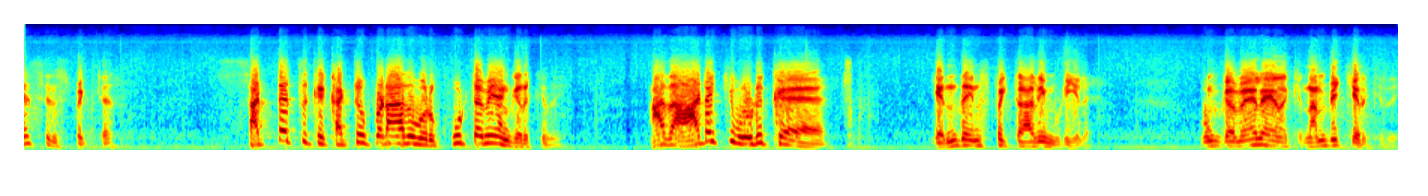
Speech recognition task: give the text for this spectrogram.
எஸ் இன்ஸ்பெக்டர் சட்டத்துக்கு கட்டுப்படாத ஒரு கூட்டமே அங்க இருக்குது. அதை அடக்கி ஒடுக்க எந்த இன்ஸ்பெக்டராலையும் முடியல. உங்க மேல எனக்கு நம்பிக்கை இருக்குது.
